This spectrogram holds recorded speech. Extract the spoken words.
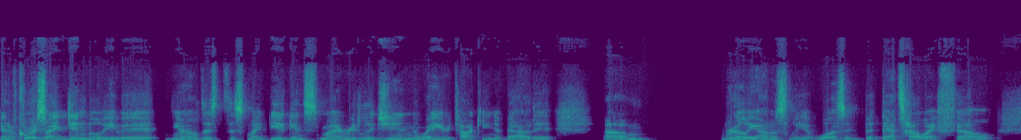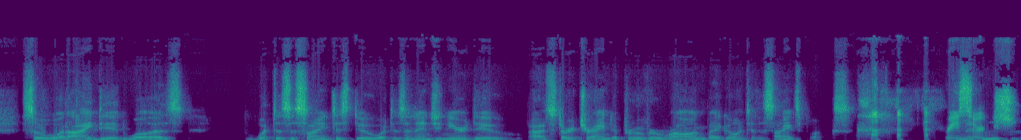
And of course, I didn't believe it. You know, this this might be against my religion, the way you're talking about it. Um, really honestly it wasn't but that's how i felt so what i did was what does a scientist do? What does an engineer do? I start trying to prove her wrong by going to the science books. Research. And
